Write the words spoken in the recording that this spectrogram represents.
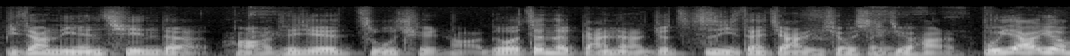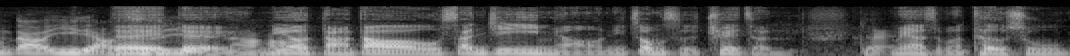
比较年轻的哈，对。这些族群哦，如果真的感染，就自己在家里休息就好了，不要用到医疗资源然后你有打到三剂疫苗，你纵使确诊，对没有什么特殊，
